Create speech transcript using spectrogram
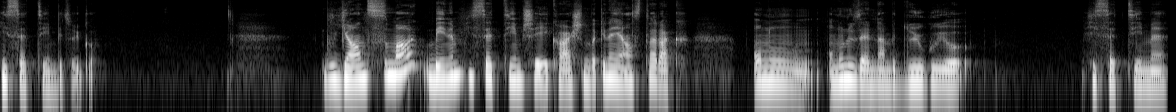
hissettiğim bir duygu. Bu yansıma benim hissettiğim şeyi karşımdakine yansıtarak onun onun üzerinden bir duyguyu hissettiğimi,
